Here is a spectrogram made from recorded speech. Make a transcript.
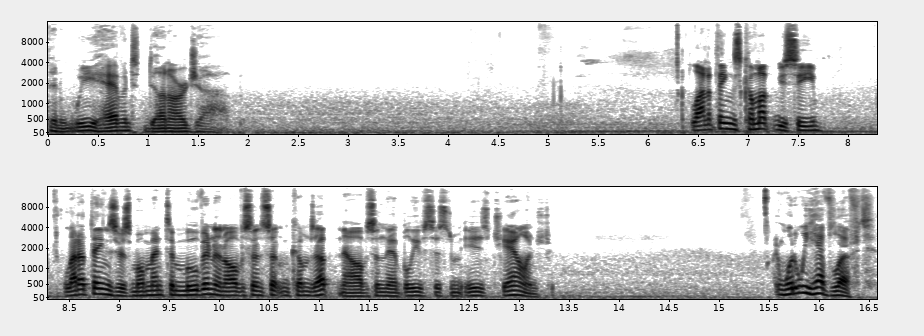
then we haven't done our job. A lot of things come up, you see. A lot of things, there's momentum moving, and all of a sudden something comes up. Now, all of a sudden, that belief system is challenged. And what do we have left?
